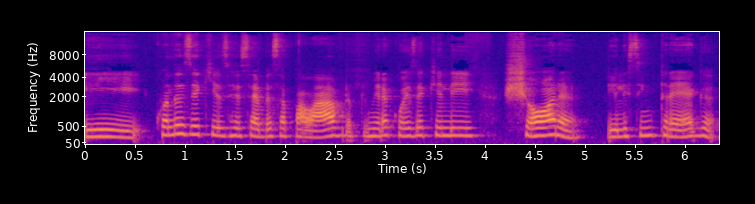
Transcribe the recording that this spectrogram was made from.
E quando Ezequias recebe essa palavra, a primeira coisa é que ele chora, ele se entrega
